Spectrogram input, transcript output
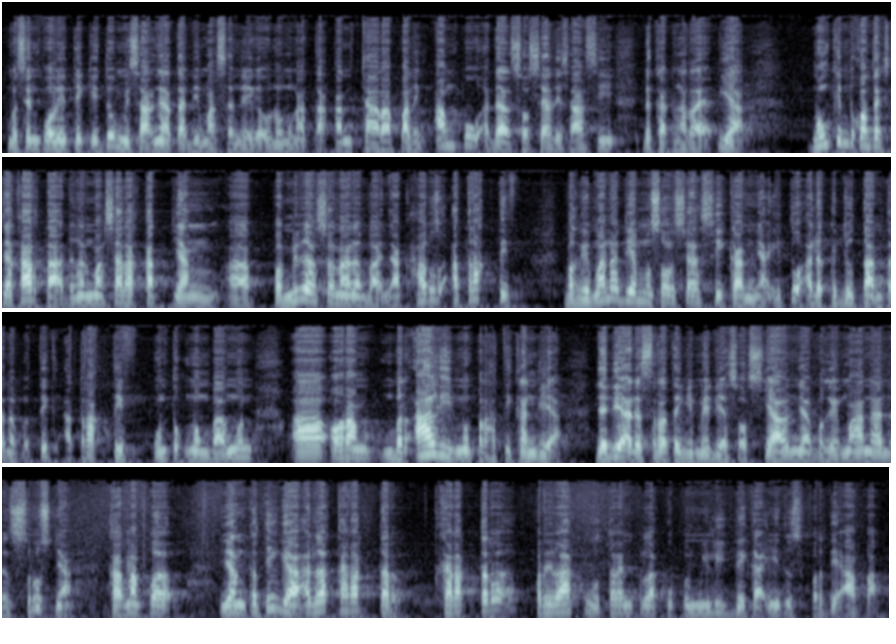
mesin politik itu misalnya tadi Mas Sandiaga Uno mengatakan cara paling ampuh adalah sosialisasi dekat dengan rakyat. Ya, mungkin untuk konteks Jakarta dengan masyarakat yang uh, pemilih nasionalnya banyak harus atraktif. Bagaimana dia mensosialisasikannya itu ada kejutan tanda petik atraktif untuk membangun uh, orang beralih memperhatikan dia. Jadi ada strategi media sosialnya bagaimana dan seterusnya. Karena yang ketiga adalah karakter karakter perilaku, tren perilaku pemilih DKI itu seperti apa.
